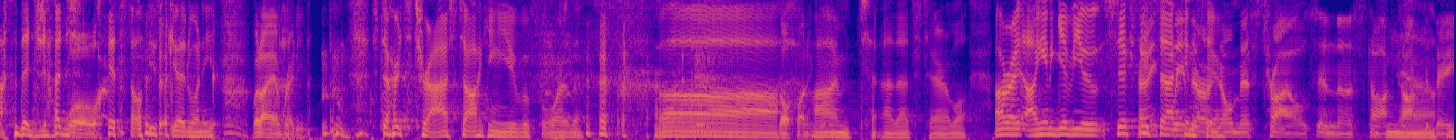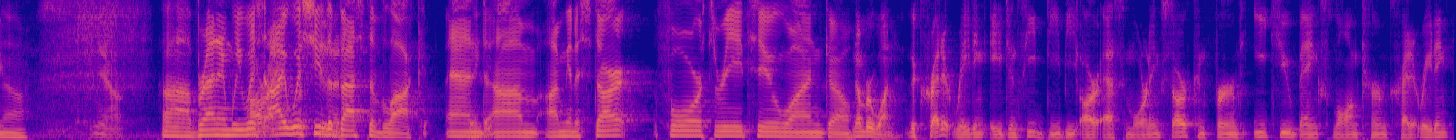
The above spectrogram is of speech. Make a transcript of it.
Whoa. the judge. Whoa. It's always good when he. but I am ready. starts trash talking you before the. Uh, it's all funny. I'm. T- uh, that's terrible. All right, I'm going to give you 60 Thankfully, seconds there here. are no mistrials in the stock no, talk debate. No. Yeah. Uh, Brennan, we wish right, I wish you the this. best of luck, and um, I'm going to start Four, three, two, one, go. Number one, the credit rating agency DBRS Morningstar confirmed EQ Bank's long term credit rating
